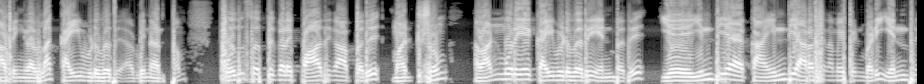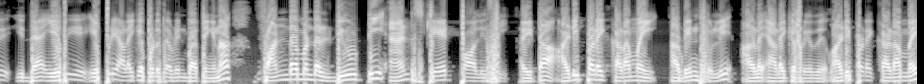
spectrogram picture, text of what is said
அப்படிங்கிறதெல்லாம் கைவிடுவது அப்படின்னு அர்த்தம். பொது சொத்துக்களை பாதுகாப்பது மற்றும் வன்முறையை கைவிடுவது என்பது இந்திய க- இந்திய அரசியலமைப்பின்படி என்று எது எப்படி அழைக்கப்படுது அப்படின்னு பார்த்தீங்கன்னா fundamental duty and state policy ரைட்டா அடிப்படை கடமை அப்படின்னு சொல்லி அழை அழைக்கப்படுகிறது. அடிப்படை கடமை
